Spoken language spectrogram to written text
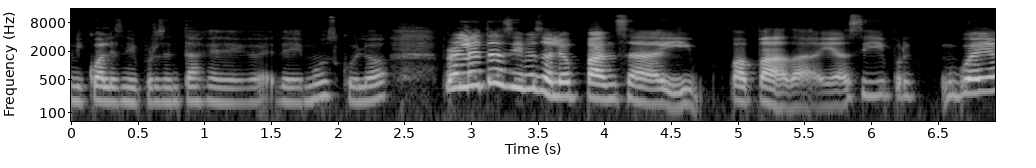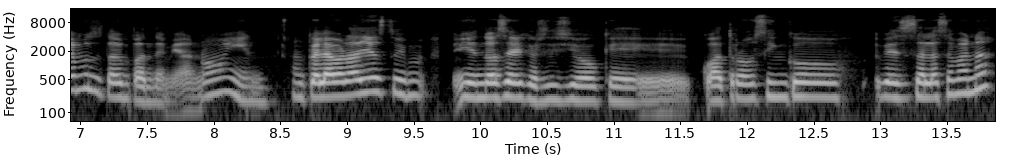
ni cuál es mi porcentaje de, músculo. Pero la neta sí me salió panza y papada y así, porque, güey, hemos estado en pandemia, ¿no? Y aunque la verdad ya estoy yendo a hacer ejercicio que cuatro o cinco veces a la semana,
